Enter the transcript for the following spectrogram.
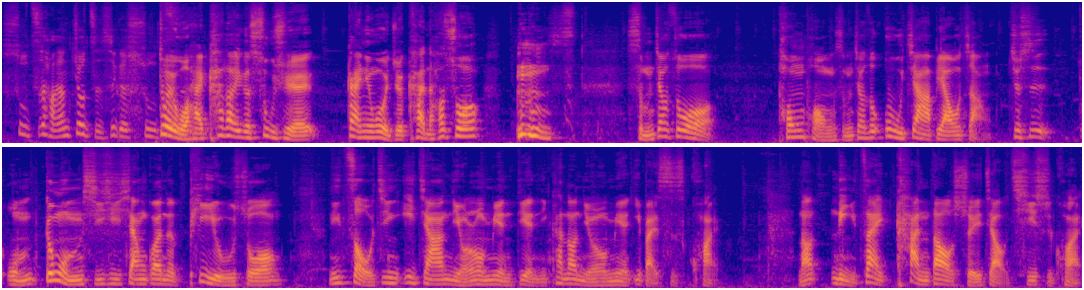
数字好像就只是个数字。对，我还看到一个数学概念，我也觉得看的。他说，什么叫做？通膨，什么叫做物价飙涨？就是我们跟我们息息相关的。譬如说，你走进一家牛肉面店，你看到牛肉面一百四十块，然后你再看到水饺七十块，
